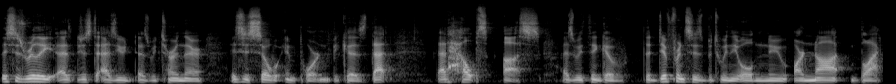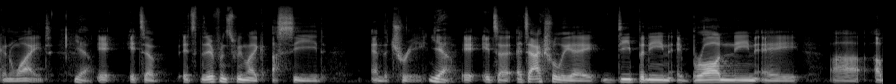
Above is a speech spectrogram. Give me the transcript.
This is really as, just as you as we turn there. This is so important because that that helps us as we think of the differences between the old and new are not black and white. Yeah. it, it's a it's the difference between like a seed and the tree. Yeah. it, it's a it's actually a deepening, a broadening, a uh, a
